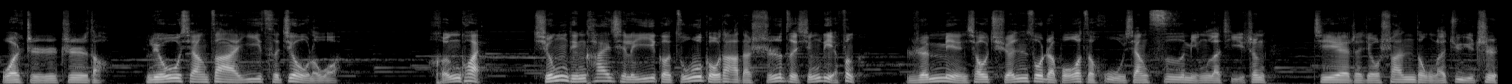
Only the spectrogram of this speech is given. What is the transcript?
我只知道刘向再一次救了我。很快，穹顶开启了一个足够大的十字形裂缝，人面鸮蜷缩着脖子，互相嘶鸣了几声，接着就扇动了巨翅，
